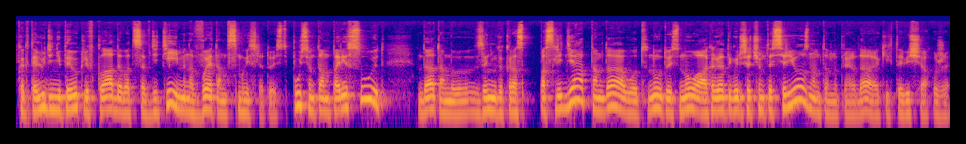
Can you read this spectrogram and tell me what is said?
как-то люди не привыкли вкладываться в детей именно в этом смысле, то есть пусть он там порисует, да, там за ним как раз последят, там, да, вот, ну, то есть, ну, а когда ты говоришь о чем-то серьезном, там, например, да, о каких-то вещах уже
